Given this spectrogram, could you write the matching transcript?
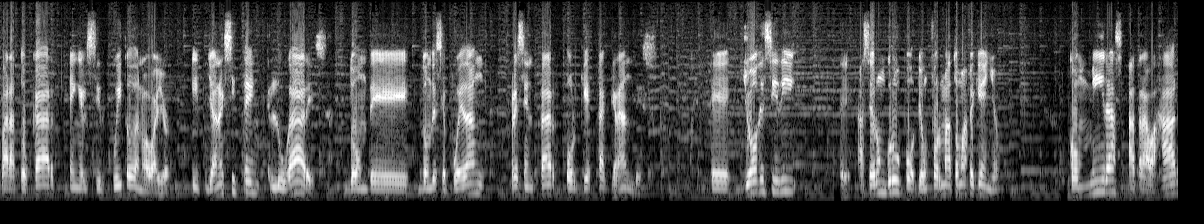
para tocar en el circuito de Nueva York. Y ya no existen lugares donde, donde se puedan presentar orquestas grandes. Eh, yo decidí eh, hacer un grupo de un formato más pequeño con miras a trabajar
